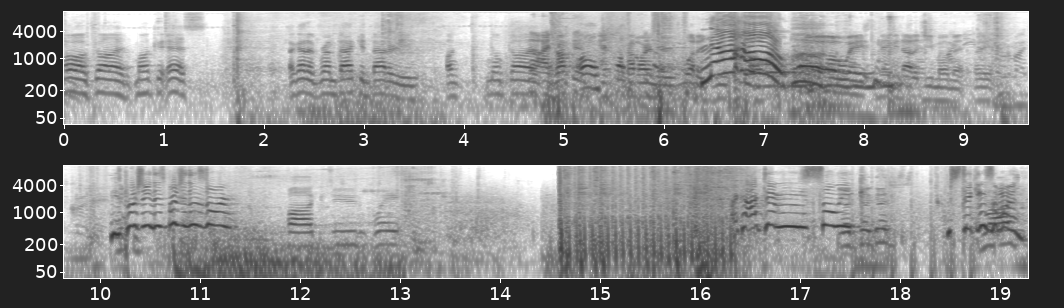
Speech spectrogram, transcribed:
Oh god, Monka S. I gotta run back in battery. On, no god. No, I dropped it. Oh, I fuck dropped armor. What a No! G- Oh, oh, wait, maybe not a G moment. Wait. He's pushing. He's pushing this door. Fuck, dude. Wait. I cracked him. He's so weak. good, good. I'm sticking Run.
